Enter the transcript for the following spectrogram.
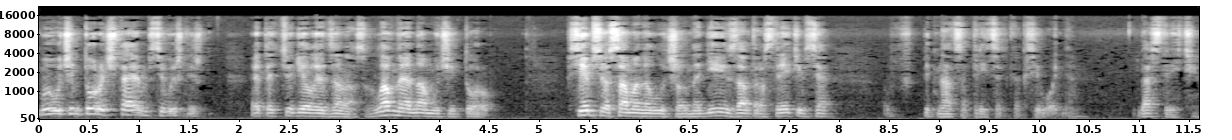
мы учим Тору, читаем Всевышний. Это все делает за нас. Главное нам учить Тору. Всем всего самого наилучшего. Надеюсь, завтра встретимся в 15.30, как сегодня. До встречи.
